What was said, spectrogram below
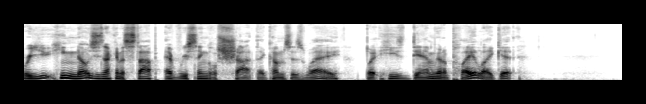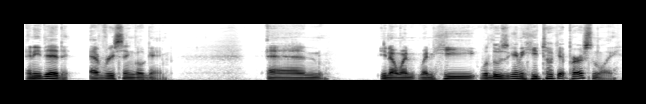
where you he knows he's not going to stop every single shot that comes his way, but he's damn going to play like it. And he did every single game. And you know, when when he would lose a game, he took it personally.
